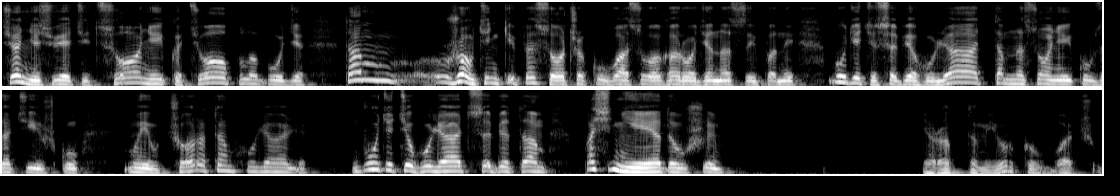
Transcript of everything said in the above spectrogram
Сёння свеціць сонейка цёпла будзе. Там жоўценькі пясочак у вас у агародзе насыпаны. Будете сабе гуляць там на сонейку ў зацішку. Мы учора там гулялі. Будете гуляць сабе там паснедаўшы. І раптам юрка убачыў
